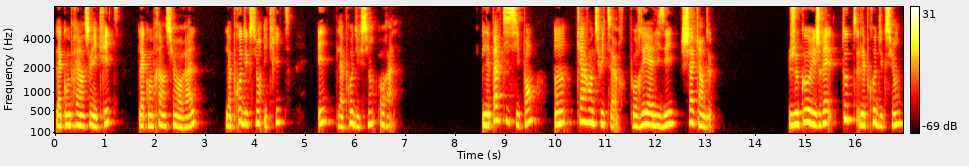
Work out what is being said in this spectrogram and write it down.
La compréhension écrite, la compréhension orale, la production écrite et la production orale. Les participants ont 48 heures pour réaliser chacun d'eux. Je corrigerai toutes les productions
